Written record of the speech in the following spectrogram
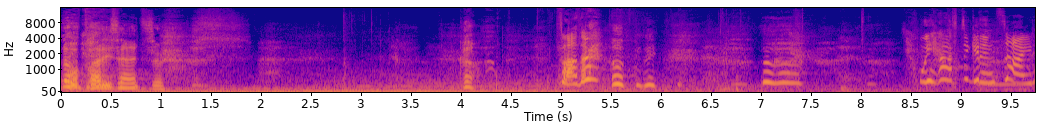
Nobody's answer. Father? We have to get inside.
